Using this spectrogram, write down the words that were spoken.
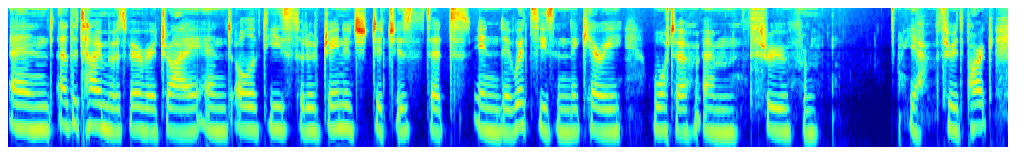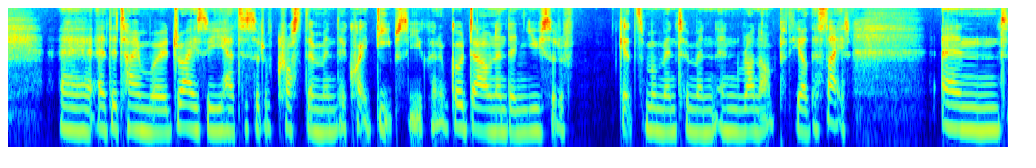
And at the time it was very very dry and all of these sort of drainage ditches that in the wet season they carry water um, through from yeah through the park uh, at the time were dry so you had to sort of cross them and they're quite deep so you kind of go down and then you sort of get some momentum and, and run up the other side. And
